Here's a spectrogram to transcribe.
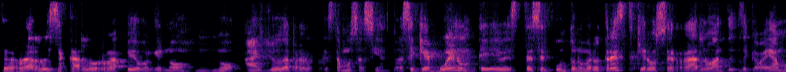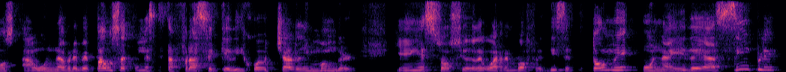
cerrarlo y sacarlo rápido porque no, no ayuda para lo que estamos haciendo. Así que bueno, eh, este es el punto número tres. Quiero cerrarlo antes de que vayamos a una breve pausa con esta frase que dijo Charlie Munger, quien es socio de Warren Buffett. Dice, tome una idea simple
